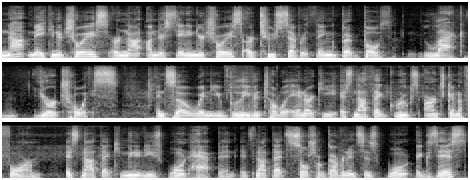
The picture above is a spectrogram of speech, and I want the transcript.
not making a choice or not understanding your choice are two separate things, but both lack your choice. And so when you believe in total anarchy, it's not that groups aren't going to form. It's not that communities won't happen. It's not that social governances won't exist.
